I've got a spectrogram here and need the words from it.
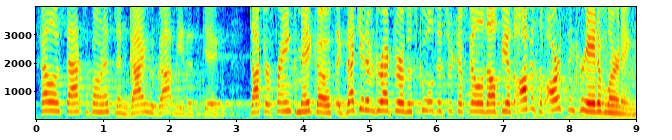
fellow saxophonist and guy who got me this gig, Dr. Frank Machos, Executive Director of the School District of Philadelphia's Office of Arts and Creative Learning.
